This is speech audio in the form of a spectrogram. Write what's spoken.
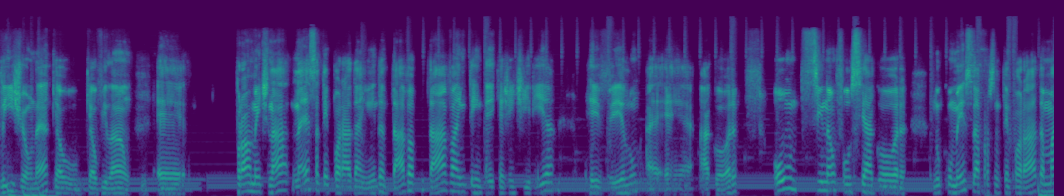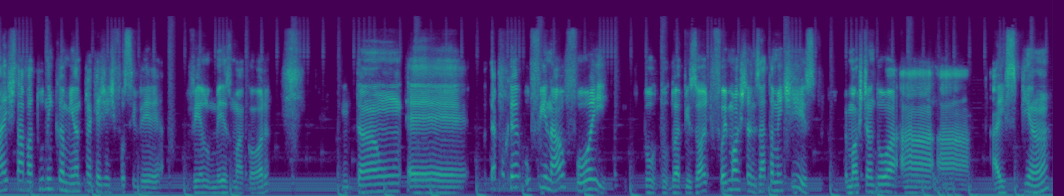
Legion, né? Que é o, que é o vilão. É, provavelmente na, nessa temporada ainda dava, dava a entender que a gente iria revê-lo é, é, agora, ou se não fosse agora, no começo da próxima temporada, mas estava tudo encaminhando para que a gente fosse vê-lo mesmo agora. Então, é, até porque o final foi do, do, do, episódio foi mostrando exatamente isso, foi mostrando a, a, a espiã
